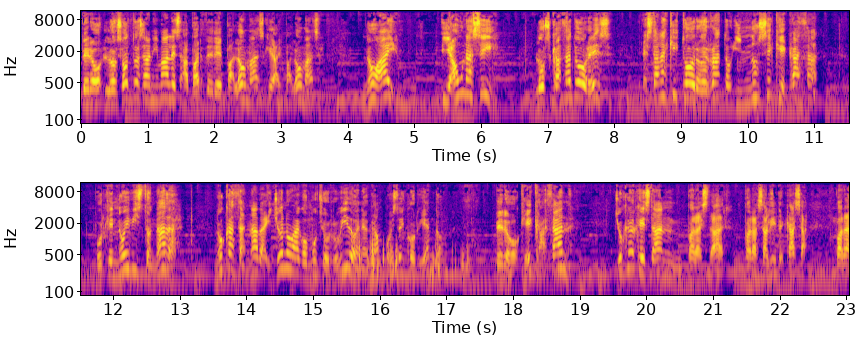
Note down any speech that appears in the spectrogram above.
Pero los otros animales, aparte de palomas, que hay palomas, no hay. Y aún así, los cazadores están aquí todo el rato y no sé qué cazan, porque no he visto nada. No cazan nada y yo no hago mucho ruido en el campo, estoy corriendo. ¿Pero qué cazan? Yo creo que están para estar, para salir de casa, para,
